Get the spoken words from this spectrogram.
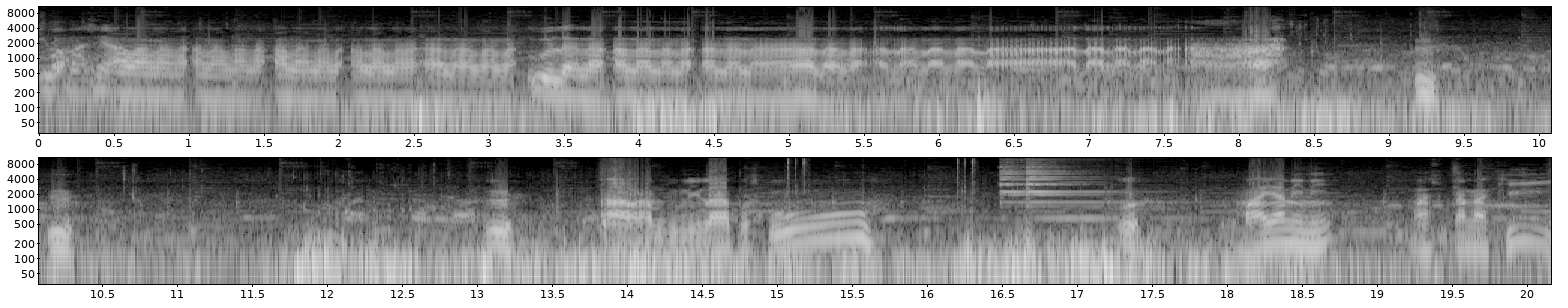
iwak masih alalala alalala alalala alalala alalala ulala alalala alalala alalala alalala alalala ah uh alhamdulillah bosku uh lumayan ini masukkan lagi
